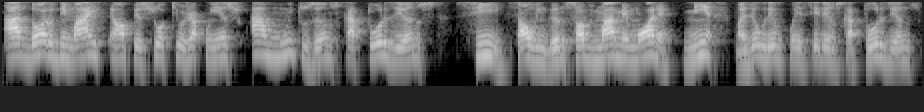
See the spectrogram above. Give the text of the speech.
Adoro demais, é uma pessoa que eu já conheço há muitos anos, 14 anos se, salvo engano, salve má memória minha, mas eu devo conhecer ele uns 14 anos.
